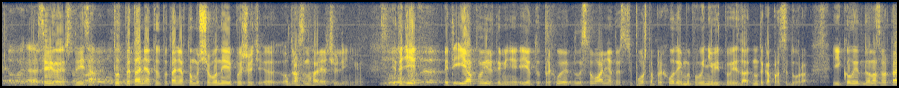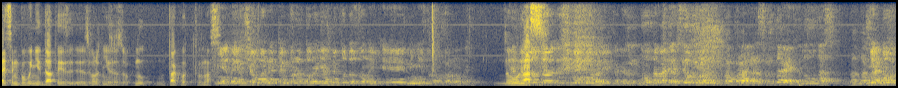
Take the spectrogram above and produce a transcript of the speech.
е, давайте. Е, Сергій Іванович, дивіться, правильно тут питання, тут питання в тому, що вони пишуть е, одразу на гарячу лінію. Ну, і тоді, оце- і і я повірте мені, і тут приходить листування, тобто пошта приходить, і ми повинні відповідати. Ну така процедура. І коли до нас звертаються, ми повинні дати зворотній зв'язок. Ну так от у нас. Ні, ну якщо в мене температура, я ж не буду дзвонити е, міністру охорони. Ну, я у нас- до сімейного лікаря. Ну, давайте це, це ви правильно розсуждаєте, але у нас, на, на, Ні, жаль, ну,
